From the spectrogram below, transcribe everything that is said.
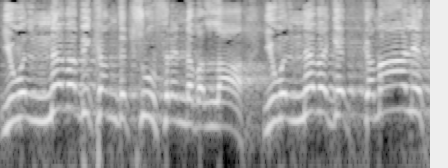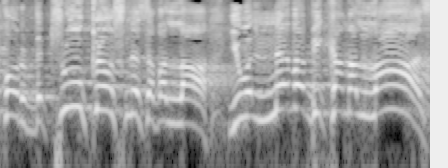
You will never become the true friend of Allah. You will never get kamal qurb, the true closeness of Allah. You will never become Allah's.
